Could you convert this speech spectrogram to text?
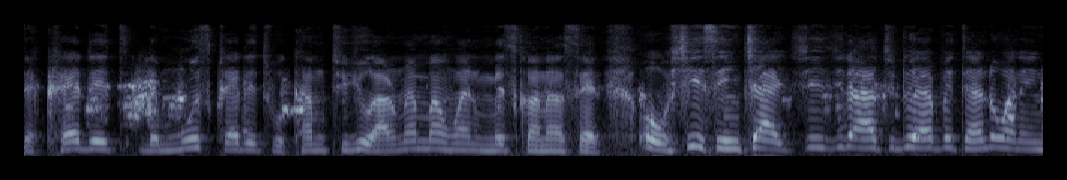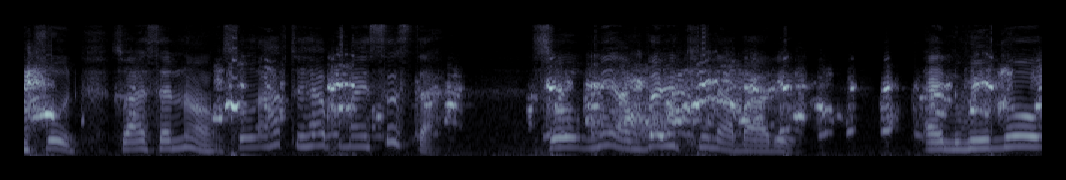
the credit, the most credit will come to you. I remember when Miss Connell said, Oh, she's in charge. She, you don't have to do everything. I don't want to intrude. So I said, No. So I have to help my sister. So me, I'm very keen about it. And we know,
